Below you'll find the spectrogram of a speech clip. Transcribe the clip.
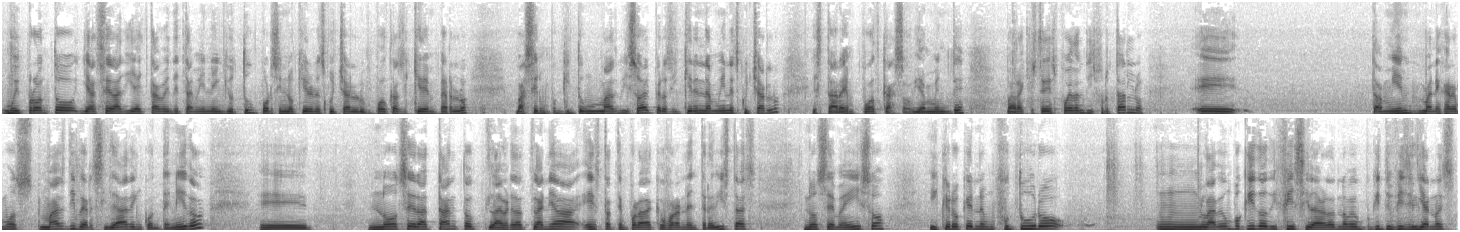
muy pronto ya será directamente también en YouTube, por si no quieren escucharlo en podcast, si quieren verlo, va a ser un poquito más visual, pero si quieren también escucharlo, estará en podcast, obviamente, para que ustedes puedan disfrutarlo. Eh, también manejaremos más diversidad en contenido. Eh, no será tanto, la verdad, planeaba esta temporada que fueran entrevistas, no se me hizo y creo que en un futuro mm, la veo un poquito difícil, la verdad no veo un poquito difícil, ya no es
